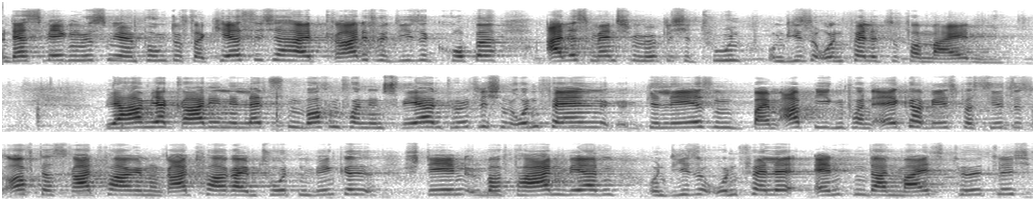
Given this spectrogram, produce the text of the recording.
Deswegen müssen wir in puncto Verkehrssicherheit gerade für diese Gruppe alles Menschenmögliche tun, um diese Unfälle zu vermeiden. Wir haben ja gerade in den letzten Wochen von den schweren tödlichen Unfällen gelesen. Beim Abbiegen von Lkw passiert es oft, dass Radfahrerinnen und Radfahrer im toten Winkel stehen, überfahren werden. Und diese Unfälle enden dann meist tödlich,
